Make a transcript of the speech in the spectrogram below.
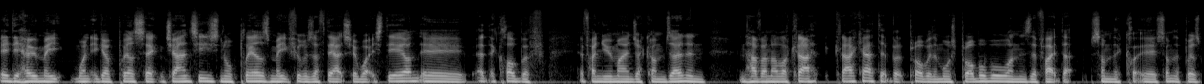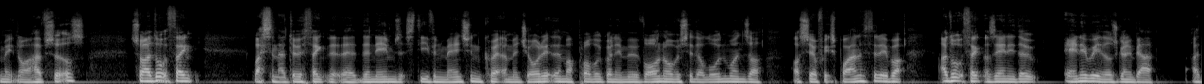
Eddie Howe might want to give players second chances. You know, players might feel as if they actually want to stay on uh, at the club if if a new manager comes in and, and have another crack, crack at it. But probably the most probable one is the fact that some of the uh, some of the players might not have suitors. So I don't think. Listen, I do think that the, the names that Stephen mentioned, quite a majority of them are probably going to move on. Obviously, the loan ones are, are self explanatory, but I don't think there's any doubt anyway there's going to be a, a,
